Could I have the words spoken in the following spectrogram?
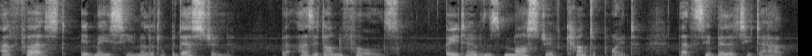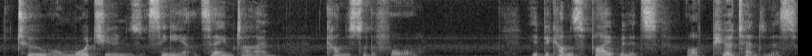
At first, it may seem a little pedestrian, but as it unfolds, Beethoven's mastery of counterpoint, that's the ability to have two or more tunes singing at the same time, comes to the fore. It becomes five minutes of pure tenderness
